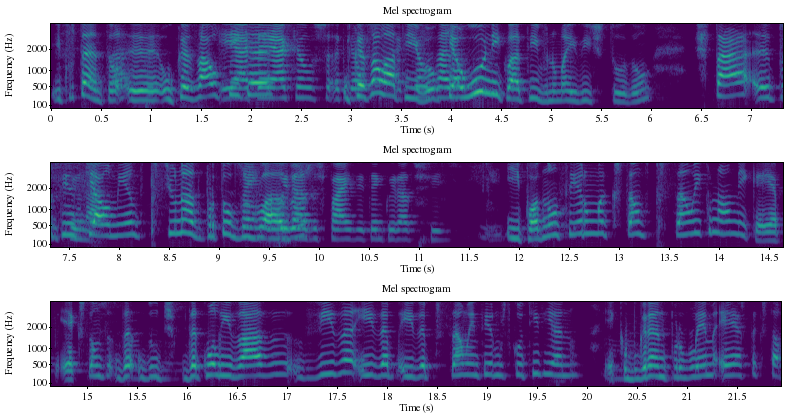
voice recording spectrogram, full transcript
E portanto, eh, o casal fica. até aqueles, O aqueles- casal ativo, aqueles que é o único ativo no meio disto tudo, está eh, potencialmente pressionado por todos tem os que lados. cuidar dos pais e tem que cuidar dos filhos. E pode não ser uma questão de pressão económica, é, é questão de- da, do da qualidade de vida e da, e da pressão em termos de cotidiano. É que o grande problema é esta questão.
